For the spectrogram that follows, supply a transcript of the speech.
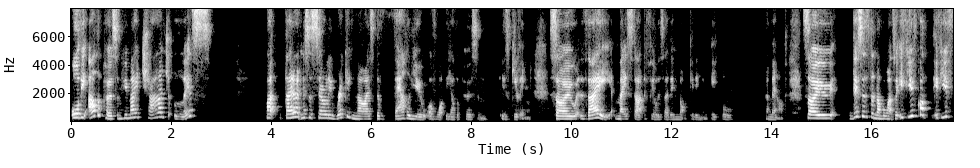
Or the other person who may charge less, but they don't necessarily recognize the value of what the other person is giving. So they may start to feel as though they're not getting an equal amount. So this is the number one. So if you've got, if you've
